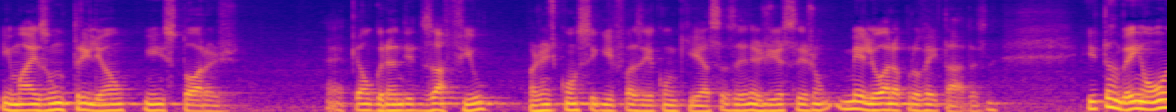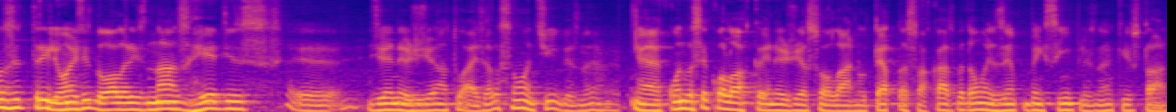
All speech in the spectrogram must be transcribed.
e mais um trilhão em storage é, que é um grande desafio para a gente conseguir fazer com que essas energias sejam melhor aproveitadas. Né? E também 11 trilhões de dólares nas redes é, de energia atuais. Elas são antigas. Né? É, quando você coloca energia solar no teto da sua casa, para dar um exemplo bem simples, né, que está,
